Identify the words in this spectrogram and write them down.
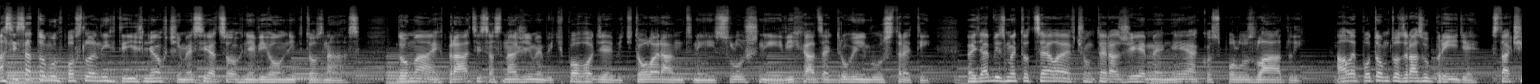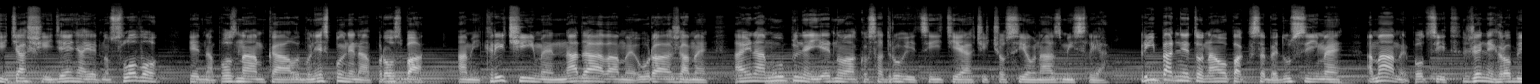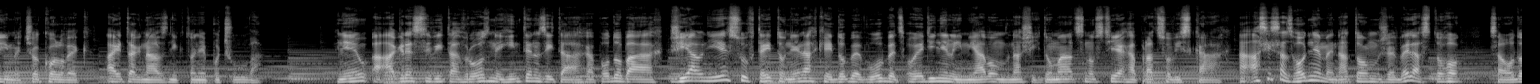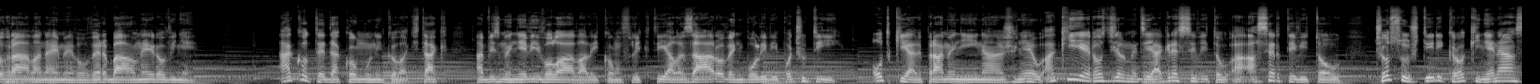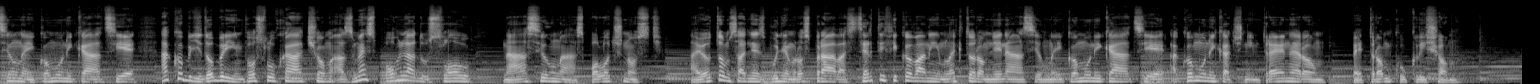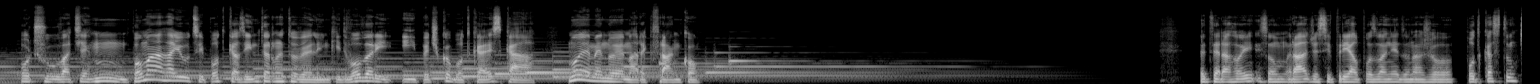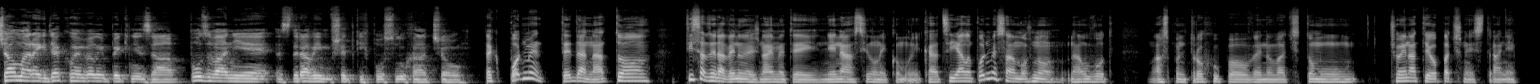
Asi sa tomu v posledných týždňoch či mesiacoch nevyhol nikto z nás. Doma aj v práci sa snažíme byť v pohode, byť tolerantní, slušní, vychádzať druhým v ústrety. Veď aby sme to celé, v čom teraz žijeme, nejako spolu zvládli. Ale potom to zrazu príde. Stačí ťažší deň a jedno slovo, jedna poznámka alebo nesplnená prozba a my kričíme, nadávame, urážame a je nám úplne jedno, ako sa druhý cítia či čo si o nás myslia. Prípadne to naopak v sebe dusíme a máme pocit, že nech robíme čokoľvek, aj tak nás nikto nepočúva. Hnev a agresivita v rôznych intenzitách a podobách žiaľ nie sú v tejto neľahkej dobe vôbec ojedinelým javom v našich domácnostiach a pracoviskách. A asi sa zhodneme na tom, že veľa z toho sa odohráva najmä vo verbálnej rovine. Ako teda komunikovať tak, aby sme nevyvolávali konflikty, ale zároveň boli vypočutí? Odkiaľ pramení náš hnev? Aký je rozdiel medzi agresivitou a asertivitou? Čo sú štyri kroky nenásilnej komunikácie? Ako byť dobrým poslucháčom a sme z pohľadu slov násilná spoločnosť? Aj o tom sa dnes budem rozprávať s certifikovaným lektorom nenásilnej komunikácie a komunikačným trénerom Petrom Kuklišom. Počúvate hm, pomáhajúci podcast internetovej linky dôvery ipečko.sk. Moje meno je Marek Franko. Peter, ahoj, som rád, že si prijal pozvanie do nášho podcastu. Čau Marek, ďakujem veľmi pekne za pozvanie, zdravím všetkých poslucháčov. Tak poďme teda na to, ty sa teda venuješ najmä tej nenásilnej komunikácii, ale poďme sa možno na úvod aspoň trochu povenovať tomu, čo je na tej opačnej strane.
